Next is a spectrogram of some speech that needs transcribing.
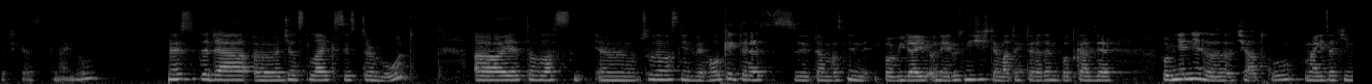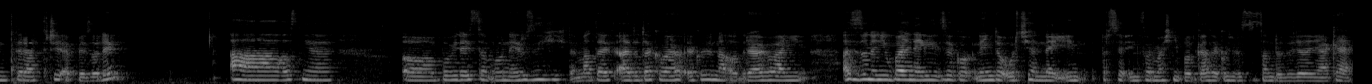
Počkej, já si to najdu. Jmenuje se teda uh, Just Like Sisterhood. Uh, je to vlastně, uh, jsou tam vlastně dvě holky, které si tam vlastně povídají o nejrůznějších tématech, teda ten podcast je poměrně na začátku, mají zatím teda tři epizody a vlastně uh, povídají se tam o nejrůznějších tématech a je to takové jakože na odreagování asi to není úplně nejvíc, jako není to určitě nej, prostě informační podcast, jakože byste se tam dozvěděli nějaké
